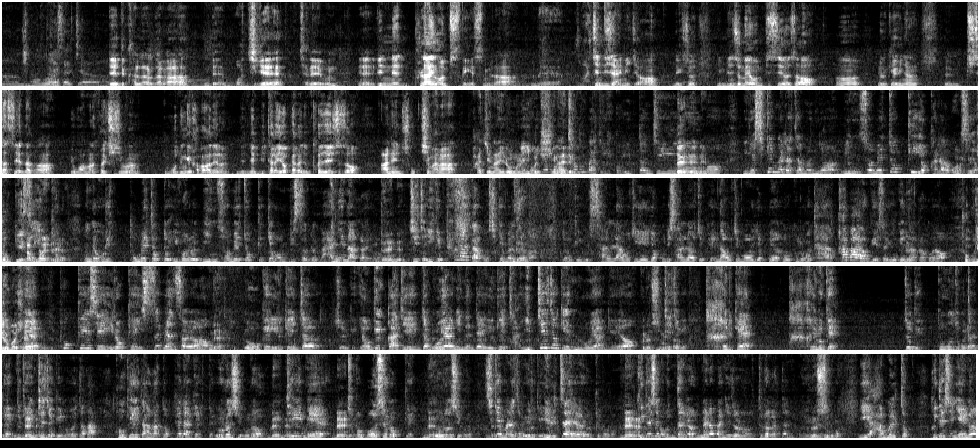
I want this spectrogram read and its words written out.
너무 어서죠. 레드 컬러로다가 네, 멋지게 차려입은 예, 린넨 플라이 원피스 되겠습니다. 네, 멋진 디자인이죠. 그래서 이 민소매 원피스여서 어, 이렇게 그냥 어, 티셔츠에다가 요거 하나 걸치시면은 모든 게 커버가 되는. 근데 밑에가 옆에가 좀 터져 있어서 안에 이제 속치마나 바지나 이런 걸 입어주시긴 해야 됩니다. 청바지 입고 입던지. 네네네. 뭐 이게 쉽게 말하자면요 네. 민소매 조끼 역할하고 아, 원피스 그 조끼라고 역할을. 근데 우리 도매 쪽도 이거를 민소매 조끼 겸 원피스를 많이 나가요. 네네. 진짜 이게 편하다고 쉽게 말하자면 여기 살 나오지 옆구리 살 나오지 배 나오지 뭐 옆에 그 그리고 다 커버하기 위해서 요게 네. 나가고요. 조끼로 우리- 네, 되는 거죠. 포켓이 이렇게 있으면서요. 네. 요게 이렇게 이제 저기 여기까지 이제 네. 모양이 있는데 여기 자 입체적인 모양이에요. 그렇습니다. 입체적인 다 이렇게 다 이렇게 저기 둥글둥글하게 이렇게 네네. 입체적인 거다가 거기에다가 또 편하게 이런 식으로 네네. 팀에 네네. 조금 멋스럽게 네. 이런 식으로 쉽게 말해서 이렇게 일자예요 이렇게 보면 네. 그 대신 원단이 얼마나 많이 들어, 들어갔다는 거예요 이런 그렇습니다. 식으로 이 아물쪽 그 대신 얘는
